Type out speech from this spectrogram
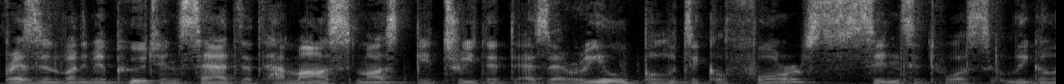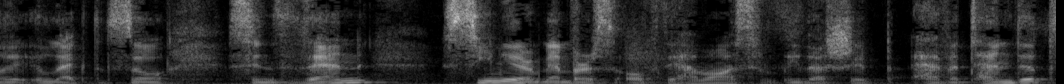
President Vladimir Putin said that Hamas must be treated as a real political force since it was legally elected. So, since then, senior members of the Hamas leadership have attended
